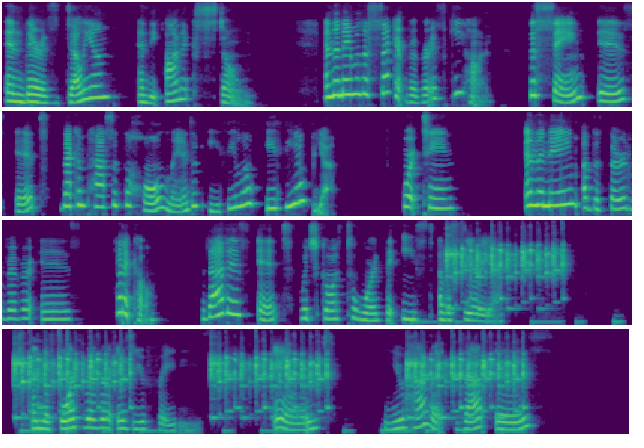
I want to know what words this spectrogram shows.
And there is bdellium and the onyx stone. And the name of the second river is Gihon. The same is it that compasseth the whole land of Ethiopia. 14. And the name of the third river is Hiddekel. That is it which goeth toward the east of Assyria. And the fourth river is Euphrates. And you have it. That is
